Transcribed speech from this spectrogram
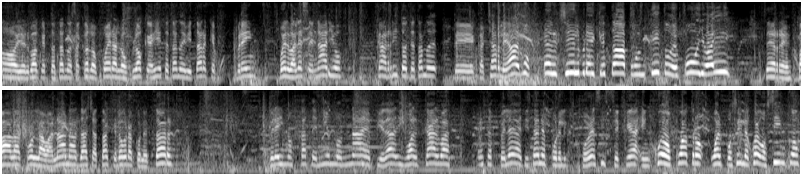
Ay, el backer tratando de sacarlo fuera, los bloques ahí, tratando de evitar que Brain vuelva al escenario. Carrito tratando de, cacharle algo. El Shieldbreak que está a puntito de pollo ahí. Se resbala con la banana. Dash Attack logra conectar. Brain no está teniendo nada de piedad, igual Calva. Esta pelea de titanes por, el, por ver si se queda en juego 4 o al posible juego 5.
